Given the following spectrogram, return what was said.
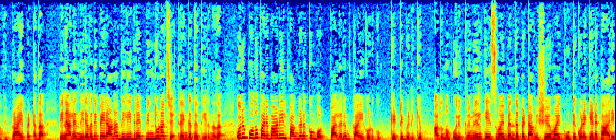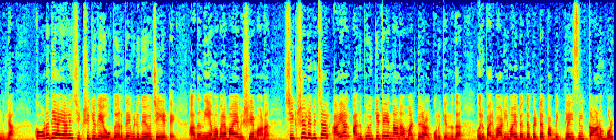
അഭിപ്രായപ്പെട്ടത്. പിന്നാലെ നിരവധി പേരാണ് ദിലീപിനെ പിന്തുണച്ച് രംഗത്തെത്തിയിരുന്നത്. ഒരു പൊതുപരിപാടിയിൽ പങ്കെടുക്കുമ്പോൾ പലരും കൈ കൊടുക്കും കെട്ടിപ്പിടിക്കും. അതൊന്നും ഒരു ക്രിമിനൽ കേസുമായി ബന്ധപ്പെട്ട വിഷയവുമായി കൂട്ടിക്കുഴയ്ക്കേണ്ട കാര്യമില്ല. കോടതി അയാളെ ശിക്ഷിക്കുകയോ വെറുതെ വിടുകയോ ചെയ്യട്ടെ. അത് നിയമപരമായ വിഷയമാണ്. ശിക്ഷ ലഭിച്ചാൽ അയാൾ അനുഭവിക്കട്ടെ എന്നാണ് മറ്റൊരാൾ കുറിക്കുന്നത്. ഒരു പരിപാടിയുമായി ബന്ധപ്പെട്ട് പബ്ലിക് പ്ലേസിൽ കാണുമ്പോൾ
